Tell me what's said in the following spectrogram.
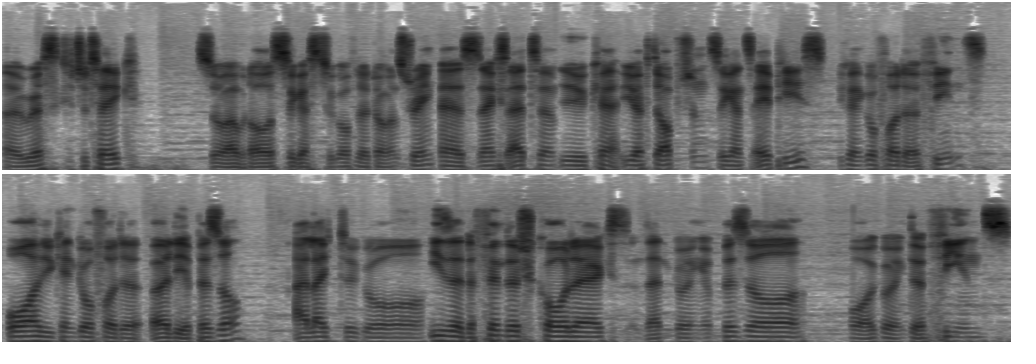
a risk to take. So I would always suggest to go for the Doran's Ring. As next item, you can you have the options against APs. You can go for the Fiends, or you can go for the early Abyssal. I like to go either the Fiendish Codex and then going Abyssal, or going the Fiends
